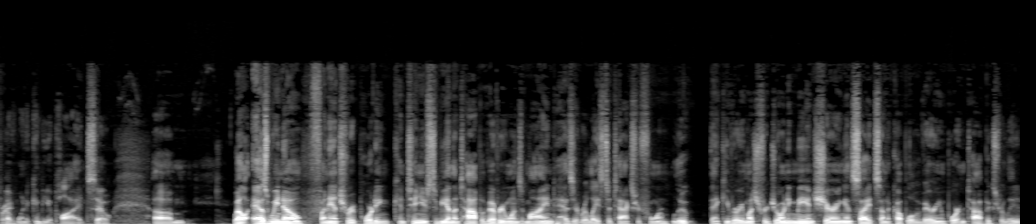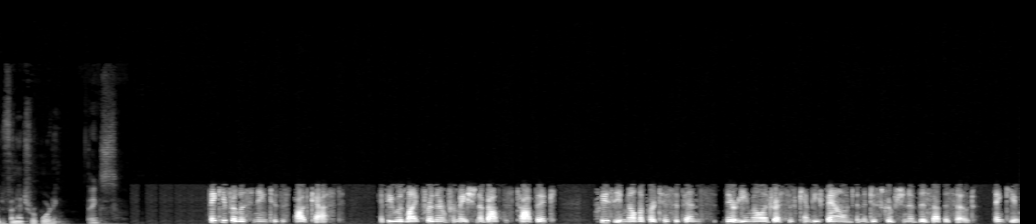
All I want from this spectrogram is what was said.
right. of when it can be applied. So, um, well, as we know, financial reporting continues to be on the top of everyone's mind as it relates to tax reform. Luke, Thank you very much for joining me and sharing insights on a couple of very important topics related to financial reporting. Thanks. Thank you for listening to this podcast. If you would like further information about this topic, please email the participants. Their email addresses can be found in the description of this episode. Thank you.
